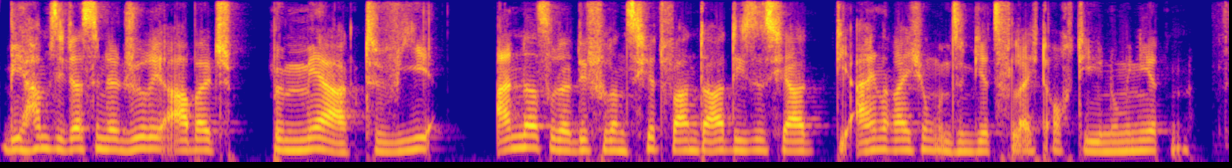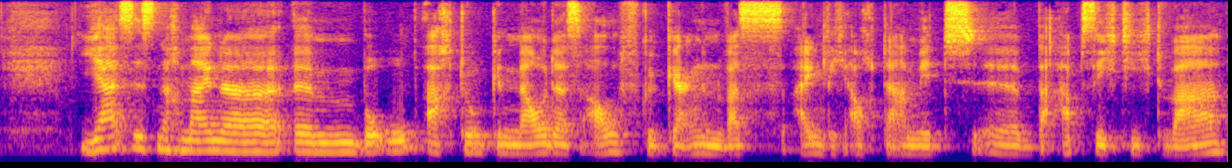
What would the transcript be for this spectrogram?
Wie haben Sie das in der Juryarbeit bemerkt? Wie anders oder differenziert waren da dieses Jahr die Einreichungen und sind jetzt vielleicht auch die Nominierten? Ja, es ist nach meiner ähm, Beobachtung genau das aufgegangen, was eigentlich auch damit äh, beabsichtigt war,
